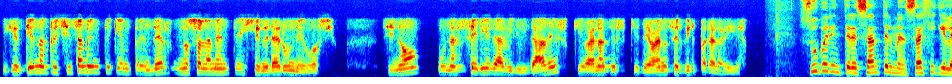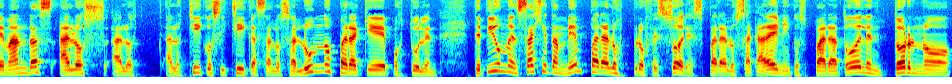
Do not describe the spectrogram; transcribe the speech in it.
y que entiendan precisamente que emprender no solamente es generar un negocio, sino una serie de habilidades que van a que te van a servir para la vida. Súper interesante el mensaje que le mandas a los a los a los chicos y chicas, a los alumnos para que postulen. Te pido un mensaje también para los profesores, para los académicos, para todo el entorno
